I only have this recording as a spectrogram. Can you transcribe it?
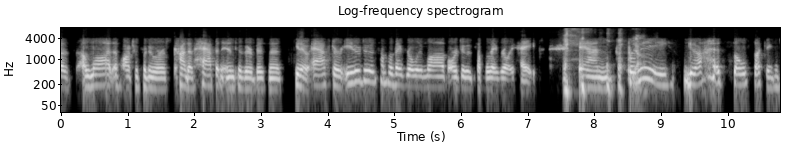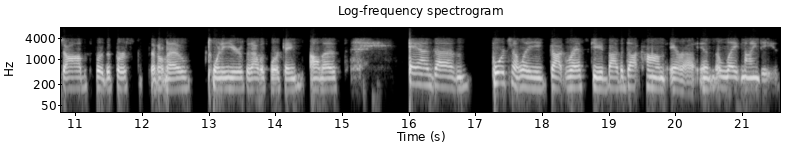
a, a lot of entrepreneurs kind of happen into their business you know after either doing something they really love or doing something they really hate and for yeah. me, you know, I had soul sucking jobs for the first, I don't know, 20 years that I was working almost. And um, fortunately got rescued by the dot com era in the late 90s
